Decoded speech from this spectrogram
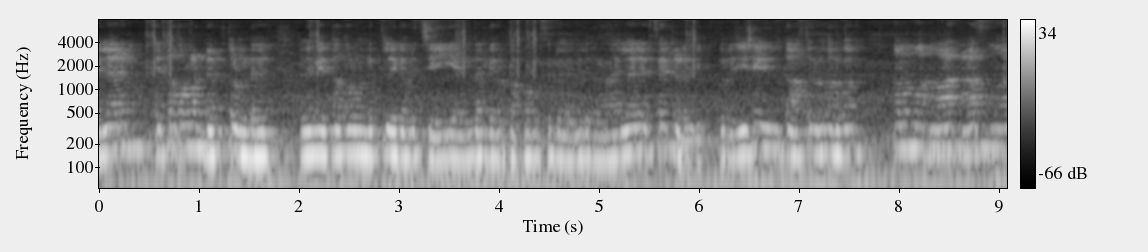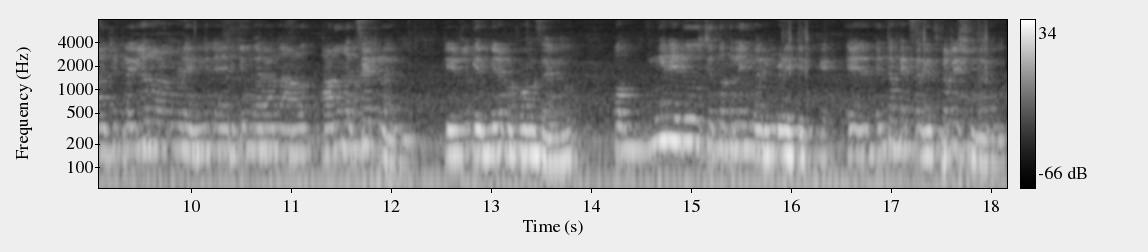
എല്ലാവരും എത്രത്തോളം ഡെപ്ത് ഉണ്ട് അല്ലെങ്കിൽ എത്രത്തോളം ഡെപ്തിലേക്ക് അവർ ചെയ്യുക എന്തൊക്കെ അവർ പെർഫോമൻസിന്റെ ലെവൽ കാണാൻ എല്ലാവരും എക്സൈറ്റഡ് ആയിരിക്കും ഇത് കാസ്റ്റ് പറയുമ്പോൾ നമ്മൾ ട്രെയിലർ കാണുമ്പോൾ എങ്ങനെയായിരിക്കും വരാൻ ആൾ എക്സൈറ്റഡ് ആയിരുന്നു. തിയേറ്ററിൽ ഗംഭീര പെർഫോമൻസ് ആയിരുന്നു. അപ്പം ഇങ്ങനെ ഒരു ചിത്രത്തിലേക്ക് വരുമ്പോഴേക്കും എന്തൊക്കെ എക്സ്പെക്ടേഷൻ ഉണ്ടായിരുന്നു?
